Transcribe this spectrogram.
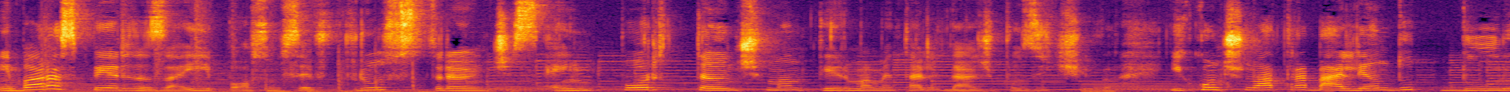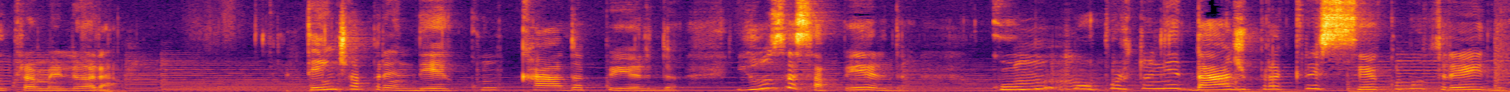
Embora as perdas aí possam ser frustrantes, é importante manter uma mentalidade positiva e continuar trabalhando duro para melhorar. Tente aprender com cada perda e use essa perda como uma oportunidade para crescer como trader.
